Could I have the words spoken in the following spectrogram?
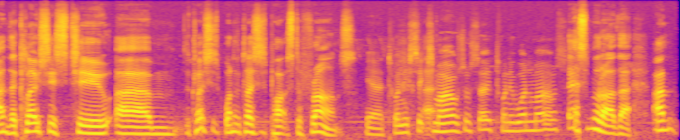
And the closest to um, the closest, one of the closest parts to France. Yeah, 26 uh, miles or so, 21 miles. Yeah, something like that. And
